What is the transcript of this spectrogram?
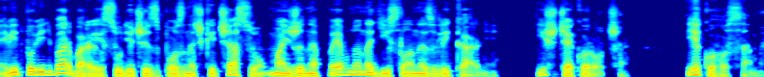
Відповідь Барбари, судячи з позначки часу, майже напевно надіслана з лікарні, і ще коротша. Якого саме?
